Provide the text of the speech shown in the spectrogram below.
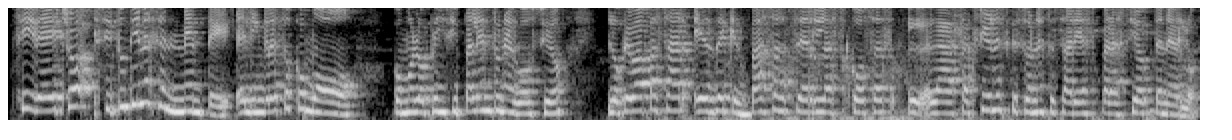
Sí, de hecho, si tú tienes en mente el ingreso como, como lo principal en tu negocio, lo que va a pasar es de que vas a hacer las cosas, las acciones que son necesarias para así obtenerlo.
